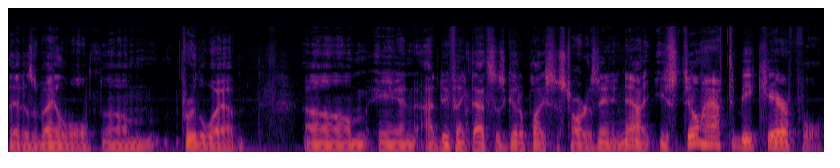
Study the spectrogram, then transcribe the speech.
that is available um, through the web. Um, and I do think that's as good a place to start as any. Now, you still have to be careful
